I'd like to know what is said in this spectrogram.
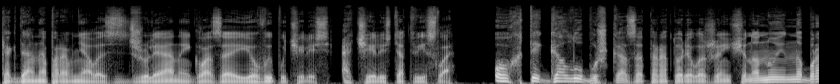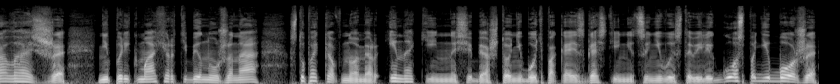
Когда она поравнялась с Джулианой, глаза ее выпучились, а челюсть отвисла. «Ох ты, голубушка!» — затараторила женщина. «Ну и набралась же! Не парикмахер тебе нужен, а? Ступай-ка в номер и накинь на себя что-нибудь, пока из гостиницы не выставили. Господи боже!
